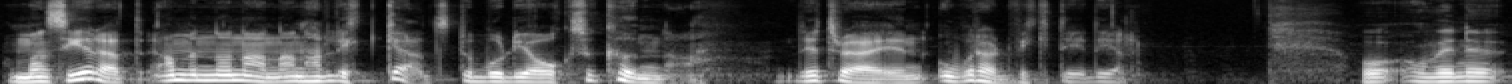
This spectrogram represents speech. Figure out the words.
om man ser att ja, men någon annan har lyckats, då borde jag också kunna. Det tror jag är en oerhört viktig del. Och om vi nu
